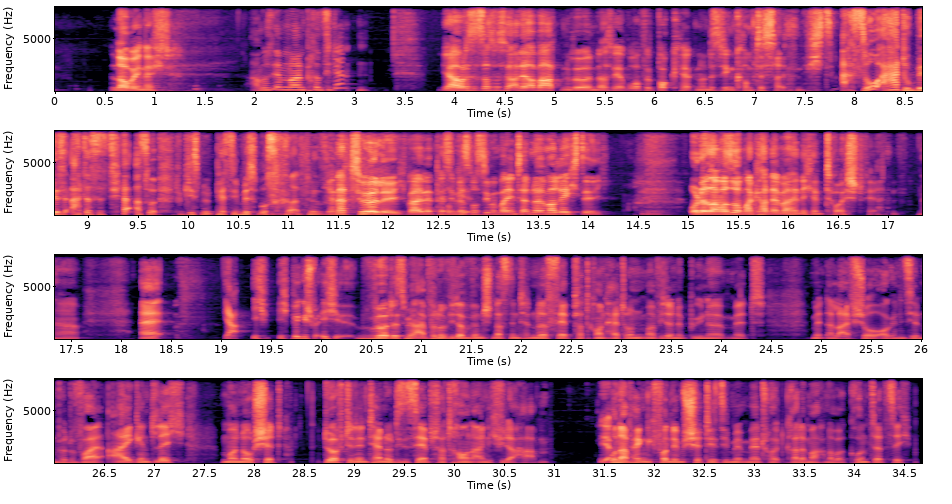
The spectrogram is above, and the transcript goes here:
Glaube ich nicht. Aber sie haben einen neuen Präsidenten. Ja, aber das ist das, was wir alle erwarten würden, dass wir, worauf wir Bock hätten und deswegen kommt es halt nicht. Ach so, ah, du bist, ah, das ist ja, also du gehst mit Pessimismus ran. Ja, natürlich, weil mit Pessimismus okay. sieht man bei Nintendo immer richtig. Oder sagen wir so, man kann immerhin nicht enttäuscht werden. Ja. Äh, ja, ich, ich bin gespannt. Ich würde es mir einfach nur wieder wünschen, dass Nintendo das Selbstvertrauen hätte und mal wieder eine Bühne mit, mit einer Live-Show organisieren würde. Weil eigentlich, mal no shit, dürfte Nintendo dieses Selbstvertrauen eigentlich wieder haben. Ja. Unabhängig von dem Shit, den sie mit Metroid gerade machen, aber grundsätzlich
